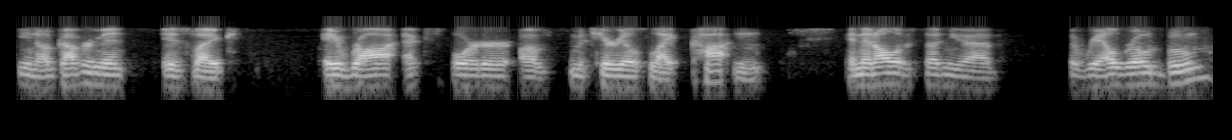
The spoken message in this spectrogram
you know government is like a raw exporter of materials like cotton, and then all of a sudden you have the railroad boom,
